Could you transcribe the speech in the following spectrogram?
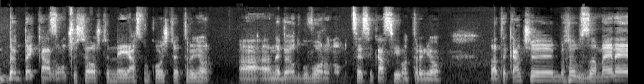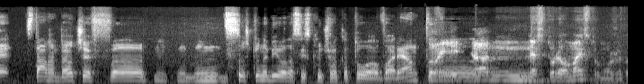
Бе, бе казано, че все още не е ясно кой ще е треньор. А не бе отговорено, ЦСК си има треньор. А, така че за мен Стамен Белчев а, също не бива да се изключва като а, вариант. Той А, а, Несторел Майстро може да,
